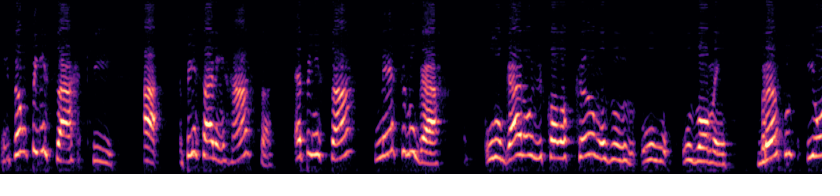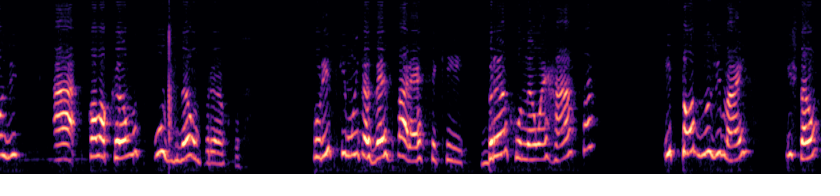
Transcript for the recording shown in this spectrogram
Então, pensar que ah, pensar em raça é pensar nesse lugar o lugar onde colocamos os, os, os homens brancos e onde ah, colocamos os não brancos. Por isso que muitas vezes parece que branco não é raça e todos os demais estão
